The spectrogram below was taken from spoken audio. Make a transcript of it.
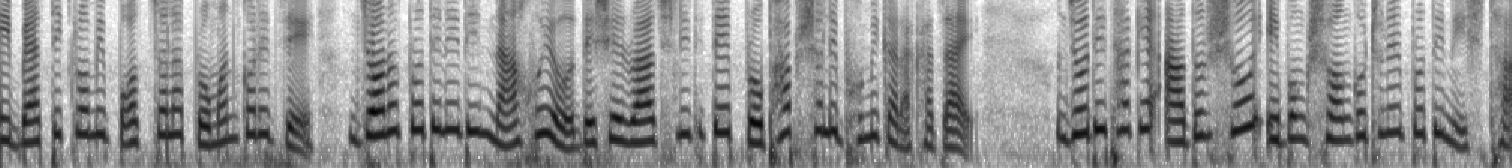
এই ব্যতিক্রমী পথচলা প্রমাণ করে যে জনপ্রতিনিধি না হয়েও দেশের রাজনীতিতে প্রভাবশালী ভূমিকা রাখা যায়। যদি থাকে আদর্শ এবং সংগঠনের প্রতি নিষ্ঠা।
